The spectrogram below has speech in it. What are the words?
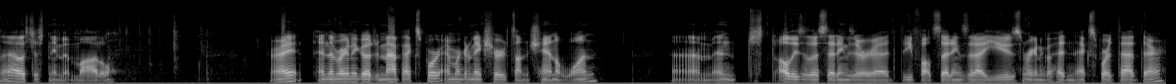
Uh, let's just name it model. Alright, and then we're going to go to map export and we're going to make sure it's on channel 1. Um, and just all these other settings are uh, default settings that I use and we're going to go ahead and export that there.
